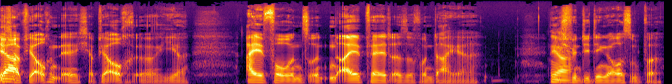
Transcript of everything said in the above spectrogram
ja. ich habe ja auch, ich habe ja auch äh, hier iPhones und ein iPad, also von daher, ja. ich finde die Dinge auch super.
